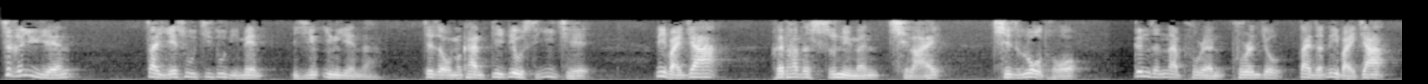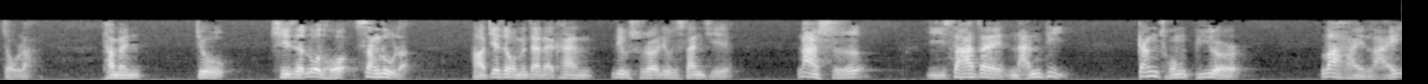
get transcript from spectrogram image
这个预言在耶稣基督里面已经应验了。接着我们看第六十一节，利百加和他的使女们起来，骑着骆驼，跟着那仆人，仆人就带着利百加走了，他们就骑着骆驼上路了。好，接着我们再来看六十二、六十三节。那时，以撒在南地刚从比尔拉海来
